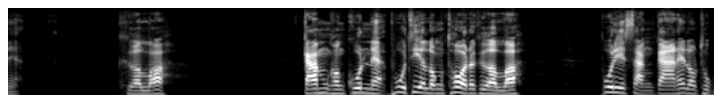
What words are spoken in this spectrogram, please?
เนี่ย คืออัลลอฮ์กรรมของคุณเนี่ย ผู้ที่จะลงโทษก็คืออัลลอฮ์ผู้ที่สั่งการให้เราถูก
